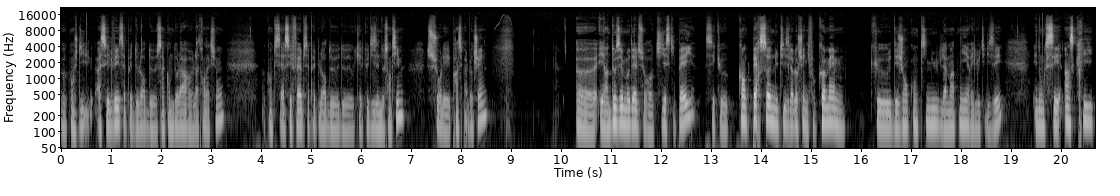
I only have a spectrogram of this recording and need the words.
Euh, quand je dis assez élevé, ça peut être de l'ordre de 50 dollars la transaction. Quand c'est assez faible, ça peut être de l'ordre de, quelques dizaines de centimes sur les principales blockchains. Euh, et un deuxième modèle sur qui est-ce qui paye, c'est que quand personne n'utilise la blockchain, il faut quand même que des gens continuent de la maintenir et de l'utiliser. Et donc c'est inscrit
